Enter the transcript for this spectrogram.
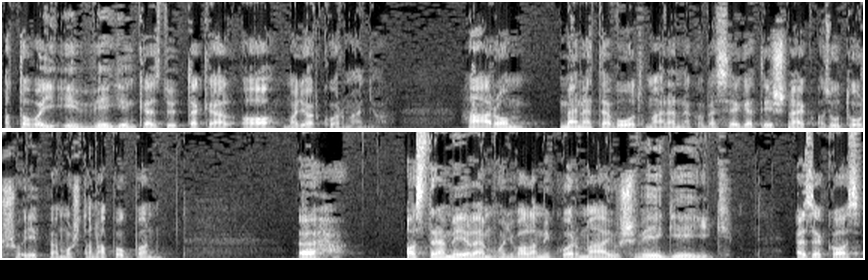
a tavalyi év végén kezdődtek el a magyar kormányjal. Három menete volt már ennek a beszélgetésnek, az utolsó éppen most a napokban. Azt remélem, hogy valamikor május végéig ezek az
